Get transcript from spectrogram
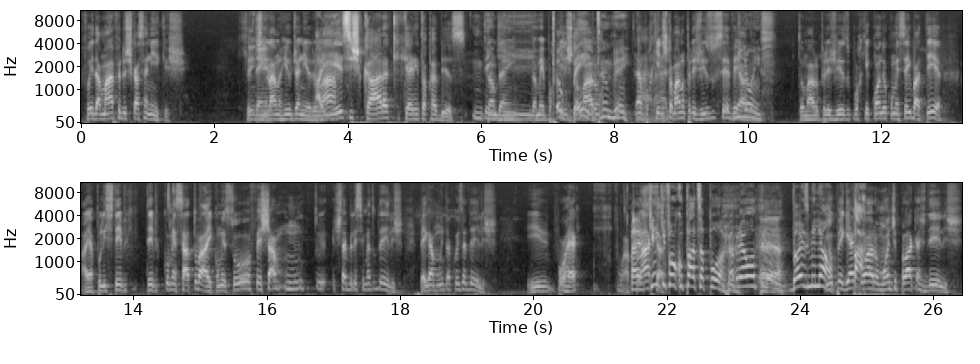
foi da máfia dos caça-níqueis. Que Entendi. tem lá no Rio de Janeiro. lá, Aí esses caras que querem tua cabeça. Entendi. Também. Também porque eles Também? tomaram. Também. É, porque eles tomaram prejuízo severo. Milhões. Tomaram prejuízo porque quando eu comecei a bater, aí a polícia teve, que- teve que começar a atuar. E começou a fechar muito o estabelecimento deles. Pegar muita coisa deles. E, porra, é. a Mas placa. quem que foi o culpado dessa porra? Gabriel Monteiro. 2 E milhões. eu peguei Pá! agora um monte de placas deles.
